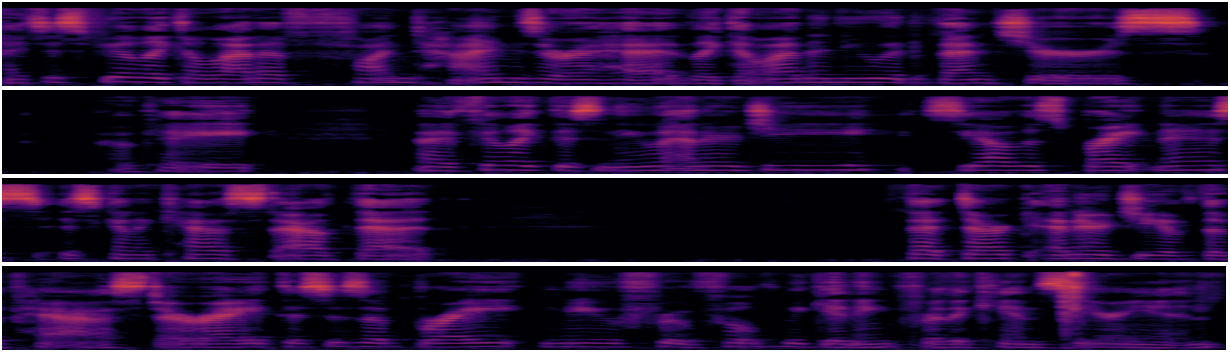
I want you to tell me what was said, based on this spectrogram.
I just feel like a lot of fun times are ahead, like a lot of new adventures, okay? And I feel like this new energy, see all this brightness, is going to cast out that that dark energy of the past, all right? This is a bright, new, fruitful beginning for the Cancerian.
